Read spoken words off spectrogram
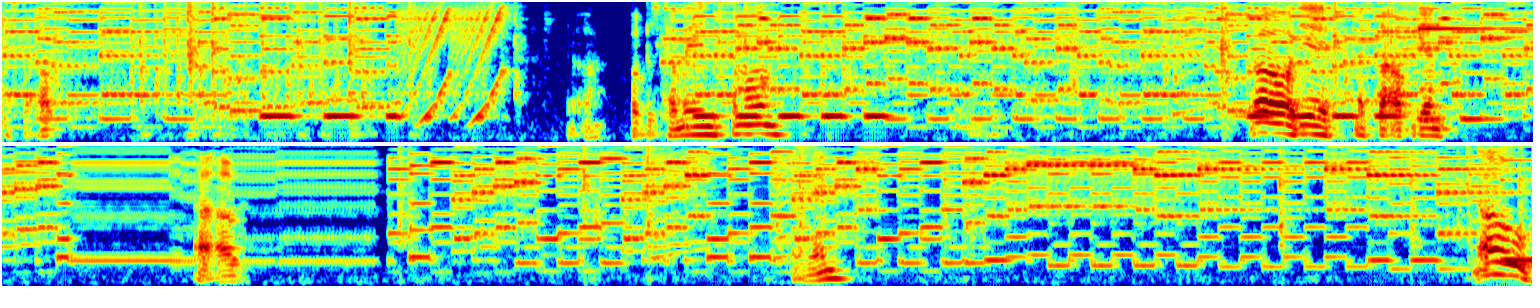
Messed that up. Uh, Bubba's come in, come on. Oh dear, messed that up again. Uh oh. In. No!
